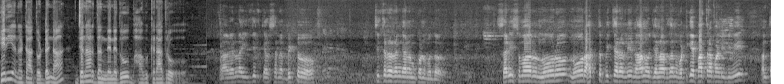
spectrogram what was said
ಹಿರಿಯ ನಟ ದೊಡ್ಡಣ್ಣ ಜನಾರ್ದನ್ ನೆನೆದು ಭಾವುಕರಾದ್ರು. ನಾವೆಲ್ಲ ಇದ್ದಿದ್ದ ಕೆಲಸನ ಬಿಟ್ಟು ಚಿತ್ರರಂಗ ನಂಬ್ಕೊಂಡು ಬಂದವರು. ಸರಿ ಸುಮಾರು ನೂರು, ನೂರ ಹತ್ತು ಪಿಕ್ಚರಲ್ಲಿ ನಾನು ಜನಾರ್ದನ್ ಒಟ್ಟಿಗೆ ಪಾತ್ರ ಮಾಡಿದ್ದೀವಿ ಅಂತ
